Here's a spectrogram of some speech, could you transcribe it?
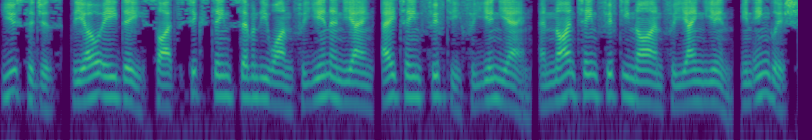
Usages The OED cites 1671 for yin and yang, 1850 for yin yang, and 1959 for yang yin. In English,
